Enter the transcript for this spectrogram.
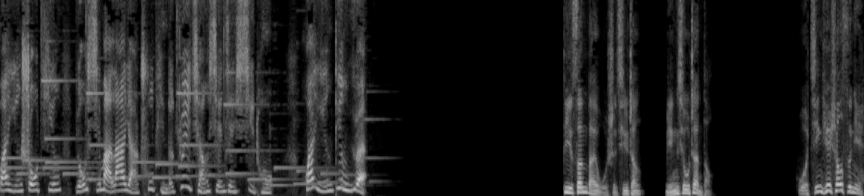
欢迎收听由喜马拉雅出品的《最强仙剑系统》，欢迎订阅。第三百五十七章，明修栈道。我今天烧死你！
